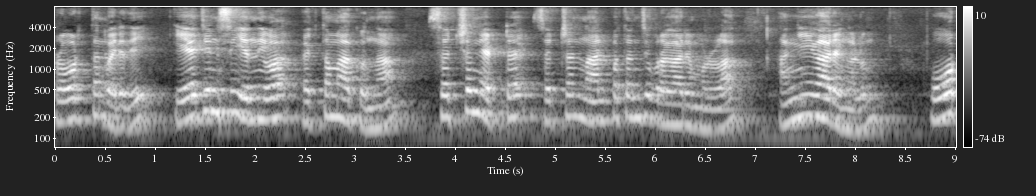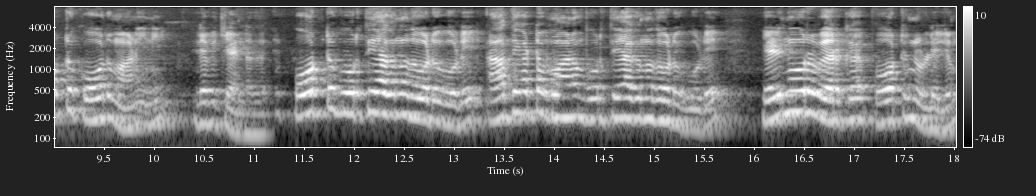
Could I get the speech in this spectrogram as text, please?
പ്രവർത്തന പരിധി ഏജൻസി എന്നിവ വ്യക്തമാക്കുന്ന സെക്ഷൻ എട്ട് സെക്ഷൻ നാൽപ്പത്തഞ്ച് പ്രകാരമുള്ള അംഗീകാരങ്ങളും പോർട്ട് കോഡുമാണ് ഇനി ലഭിക്കേണ്ടത്. പോർട്ട് പൂർത്തിയാകുന്നതോടുകൂടി ആദ്യഘട്ട വിമാനം പൂർത്തിയാകുന്നതോടുകൂടി എഴുന്നൂറ് പേർക്ക് പോർട്ടിനുള്ളിലും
